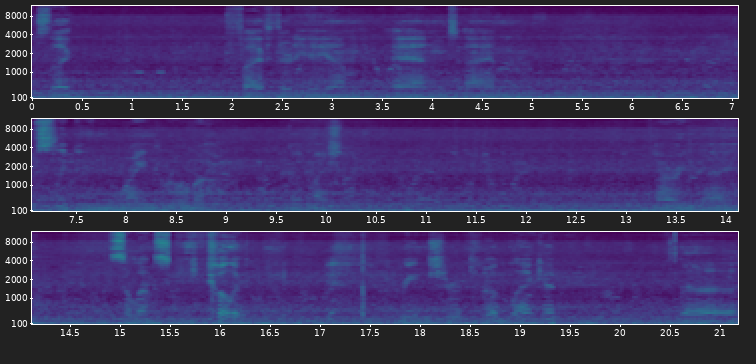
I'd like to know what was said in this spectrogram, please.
It's like 5.30 a.m. and I'm sleeping in Range Rover. Got my REI Zelensky colored green shirt for a blanket. Uh,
